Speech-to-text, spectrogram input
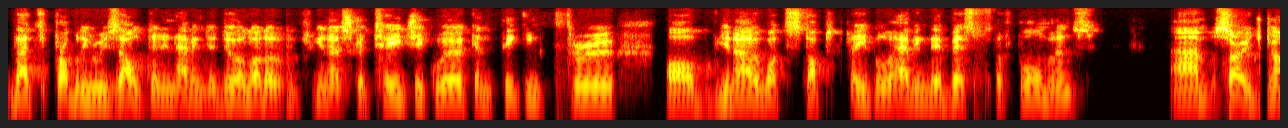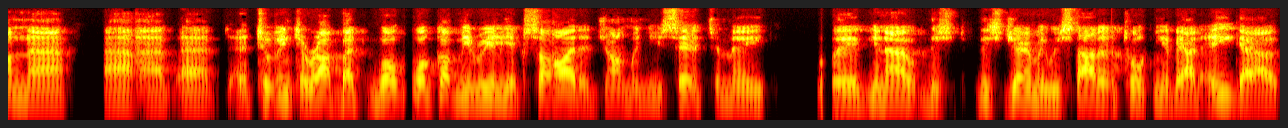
that's probably resulted in having to do a lot of you know strategic work and thinking through of you know what stops people having their best performance. Um, sorry, John. Uh, uh, uh, to interrupt, but what what got me really excited, John, when you said to me, where you know this this Jeremy, we started talking about ego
